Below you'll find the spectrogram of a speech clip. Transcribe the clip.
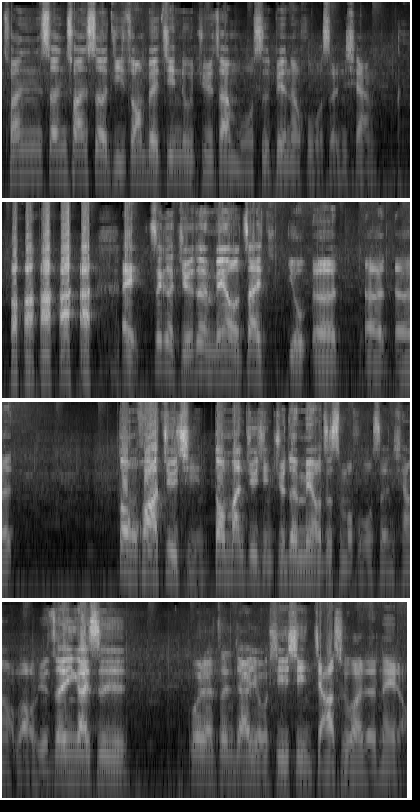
穿身穿射击装备进入决战模式，变成火神枪。哈哈哈哈哈！哎，这个绝对没有在有呃呃呃动画剧情、动漫剧情绝对没有这什么火神枪，好不好？我觉得这应该是 为了增加游戏性加出来的内容。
